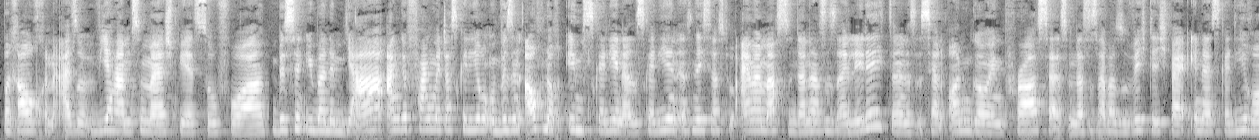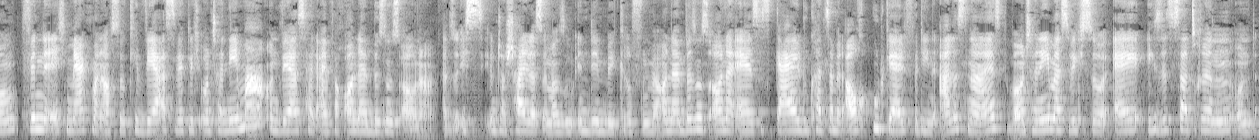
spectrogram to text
brauchen. Also wir haben zum Beispiel jetzt so vor ein bisschen über einem Jahr angefangen mit der Skalierung und wir sind auch noch im Skalieren. Also Skalieren ist nichts, was du einmal machst und dann hast du es erledigt, sondern es ist ja ein ongoing process und das ist aber so wichtig, weil in der Skalierung, finde ich, merkt man auch so, okay, wer ist wirklich Unternehmer und wer ist halt einfach Online-Business-Owner. Also ich unterscheide das immer so in den Begriffen. Weil Online-Business-Owner, ey, es ist geil, du kannst damit auch gut Geld verdienen, alles nice. Aber Unternehmer ist wirklich so, ey, ich sitze da drin und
